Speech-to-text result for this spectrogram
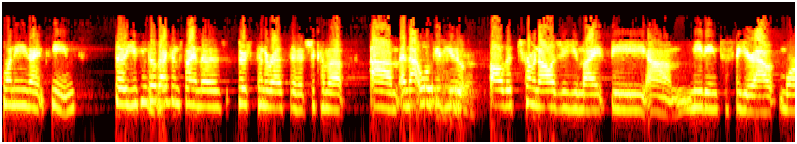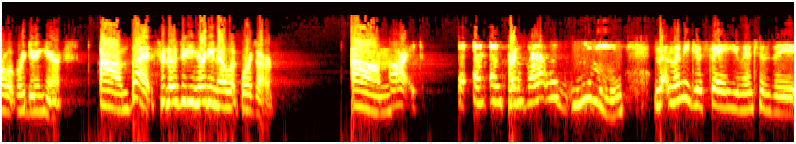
2019. So you can go mm-hmm. back and find those, search Pinterest, and it should come up. Um, and that will give you all the terminology you might be um, needing to figure out more what we're doing here. Um, but for those of you who already know what boards are, um, all right. And, and so that would mean, let me just say, you mentioned the,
